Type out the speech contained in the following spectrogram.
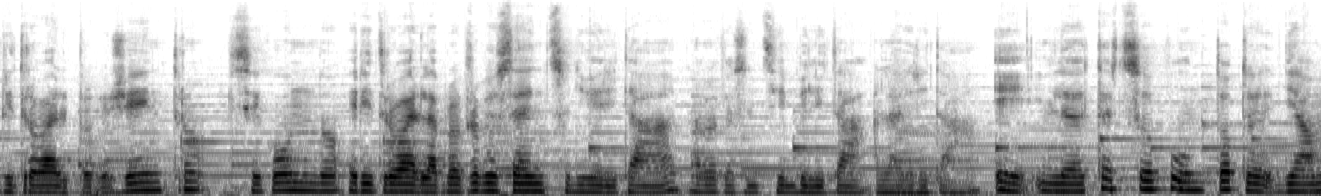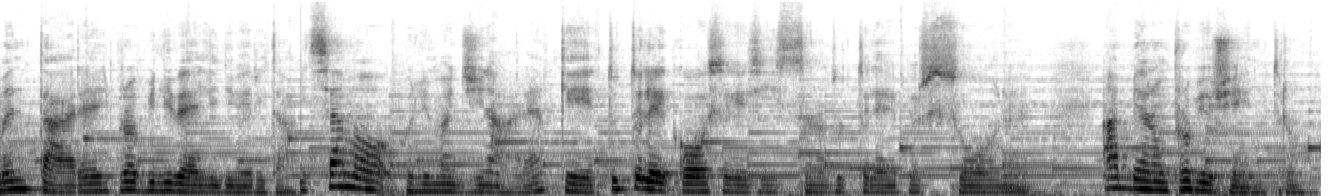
ritrovare il proprio centro, il secondo è ritrovare il proprio senso di verità, la propria sensibilità alla verità e il terzo punto è di aumentare i propri livelli di verità. Iniziamo con l'immaginare che tutte le cose che esistono, tutte le persone abbiano un proprio centro.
